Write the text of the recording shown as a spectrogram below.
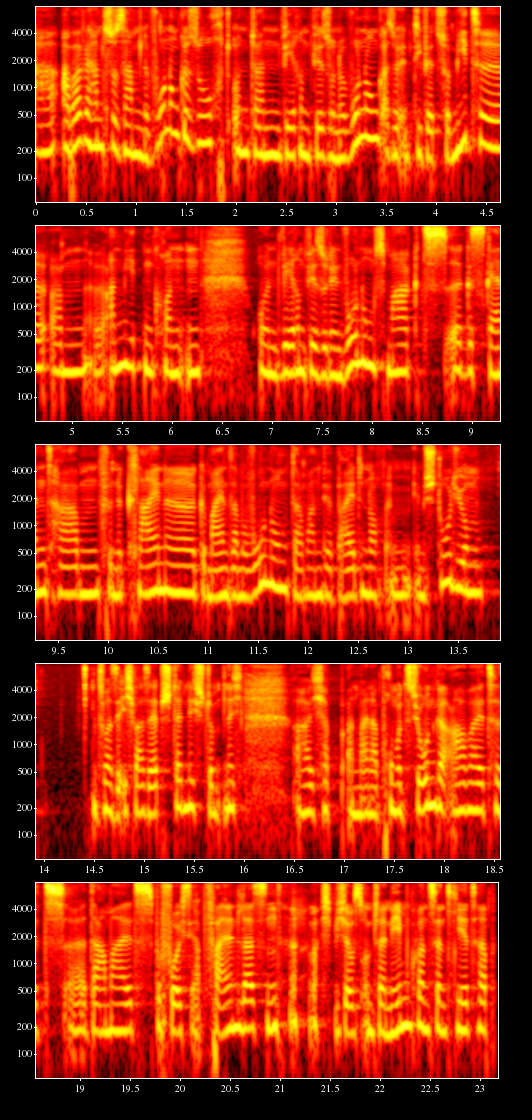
Äh, aber wir haben zusammen eine Wohnung gesucht und dann, während wir so eine Wohnung, also die wir zur Miete ähm, äh, anmieten konnten, und während wir so den Wohnungsmarkt äh, gescannt haben für eine kleine gemeinsame Wohnung, da waren wir beide noch im, im Studium, beziehungsweise ich war selbstständig, stimmt nicht. Äh, ich habe an meiner Promotion gearbeitet äh, damals, bevor ich sie habe fallen lassen, weil ich mich aufs Unternehmen konzentriert habe.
